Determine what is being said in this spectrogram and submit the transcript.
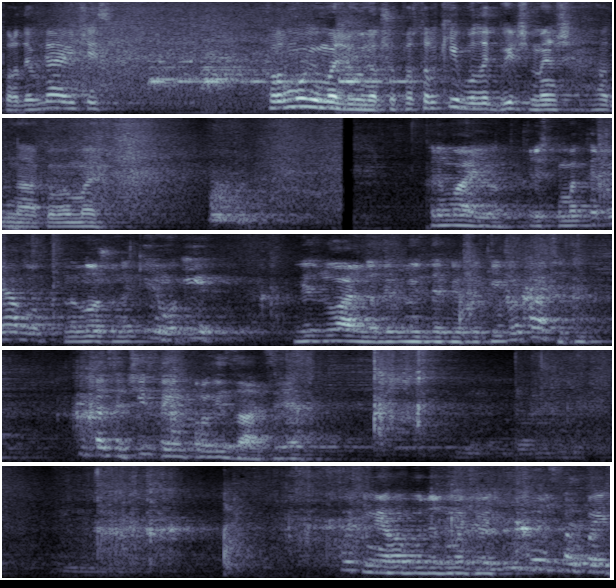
продивляючись, формую малюнок, щоб островки були більш-менш однаковими. Тримаю трішки матеріалу, наношу на кільму і візуально дивлюсь, де би бачити. І це чиста імпровізація. Потім його буду змочувати пирскалкою,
